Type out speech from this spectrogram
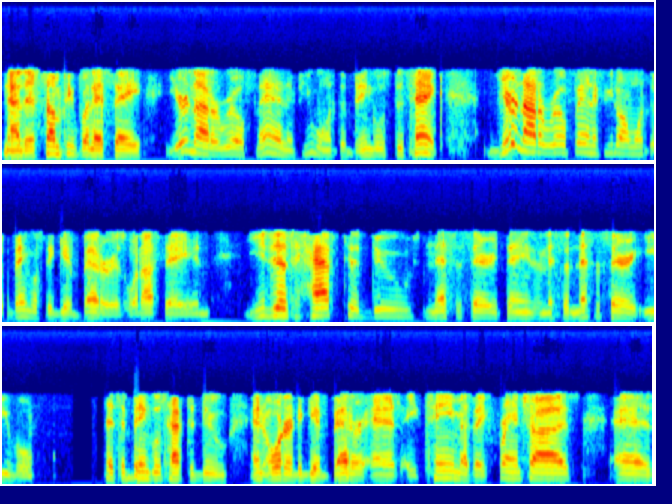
Now, there's some people that say you're not a real fan if you want the Bengals to tank. You're not a real fan if you don't want the Bengals to get better, is what I say. And you just have to do necessary things, and it's a necessary evil that the Bengals have to do in order to get better as a team, as a franchise, as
